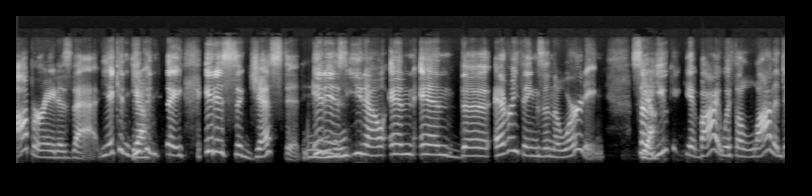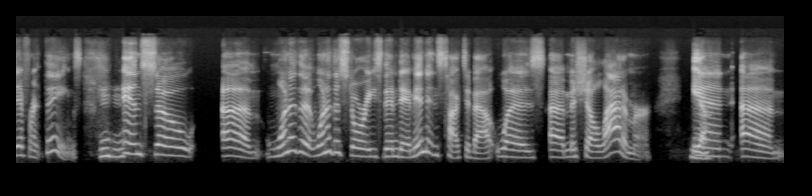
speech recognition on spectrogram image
operate as that you can you yeah. can say it is suggested mm-hmm. it is mm-hmm. you know and and the everything's in the wording so yeah. you can get by with a lot of different things. Mm-hmm. And so um, one of the one of the stories them damn Indians talked about was uh, Michelle Latimer yeah. in um,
